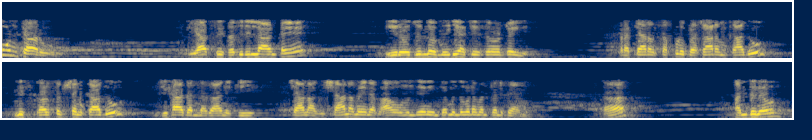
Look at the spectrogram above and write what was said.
ఉంటారు. జిహాద్ ఫీ సబీలిల్లా అంటే ఈ రోజుల్లో మీడియా చేసినటువంటి ప్రచారం తప్పుడు ప్రచారం కాదు మిస్కన్సెప్షన్ కాదు. జిహాద్ అన్న దానికి చాలా విశాలమైన భావం ఉంది అని ఇంతకుముందు కూడా మనం తెలిపాము. ఆ? అందులో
